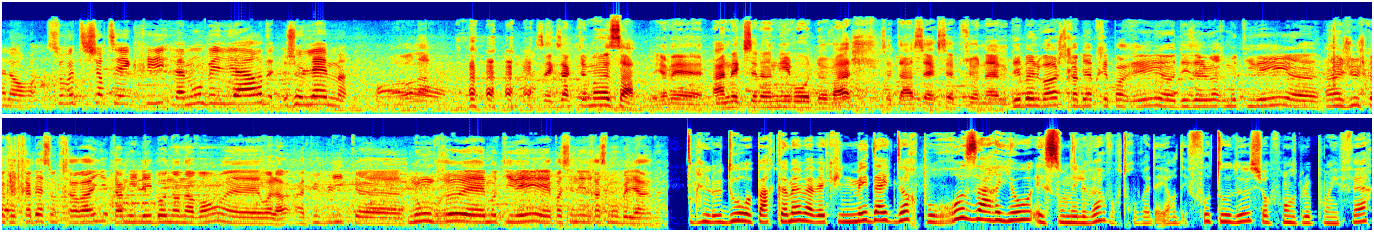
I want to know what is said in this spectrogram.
Alors, sur votre t-shirt, il y a écrit La Montbéliarde, je l'aime. Voilà. C'est exactement ça. Il y avait un excellent niveau de vaches. C'était assez exceptionnel. Des belles vaches très bien préparées, euh, des éleveurs motivés, euh, un juge qui a fait très bien son travail, qui a mis les bonnes en avant. Et voilà, un public euh, nombreux et motivé et passionné de race Montbéliarde. Le Doubs repart quand même avec une médaille d'or pour Rosario et son éleveur. Vous retrouverez d'ailleurs des photos d'eux sur francebleu.fr.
